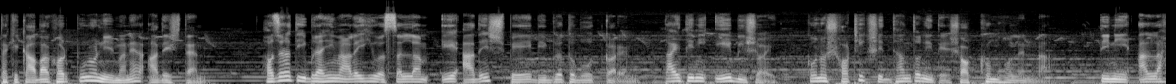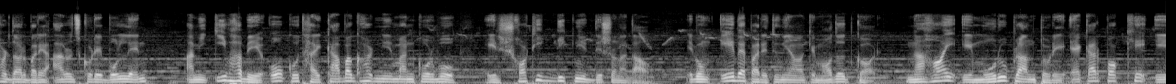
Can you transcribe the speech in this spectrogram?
তাকে কাবাঘর পুনর্নির্মাণের আদেশ দেন। হজরত ইব্রাহিম আলহি ওয়াসাল্লাম এ আদেশ পেয়ে বিব্রত বোধ করেন, তাই তিনি এ বিষয়ে কোনো সঠিক সিদ্ধান্ত নিতে সক্ষম হলেন না। তিনি আল্লাহর দরবারে আরজ করে বললেন, আমি কীভাবে ও কোথায় কাবাঘর নির্মাণ করব এর সঠিক দিক নির্দেশনা দাও এবং এ ব্যাপারে তুমি আমাকে মদত কর। না হয় এ মরু প্রান্তরে একার পক্ষে এ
